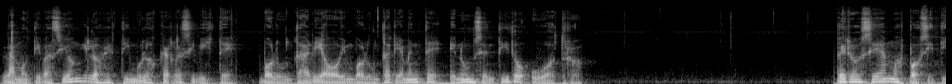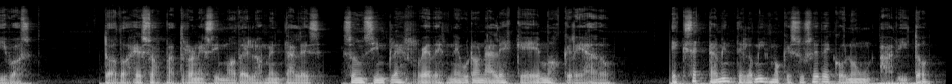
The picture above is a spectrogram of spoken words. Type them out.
La motivación y los estímulos que recibiste, voluntaria o involuntariamente, en un sentido u otro. Pero seamos positivos. Todos esos patrones y modelos mentales son simples redes neuronales que hemos creado. Exactamente lo mismo que sucede con un hábito.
